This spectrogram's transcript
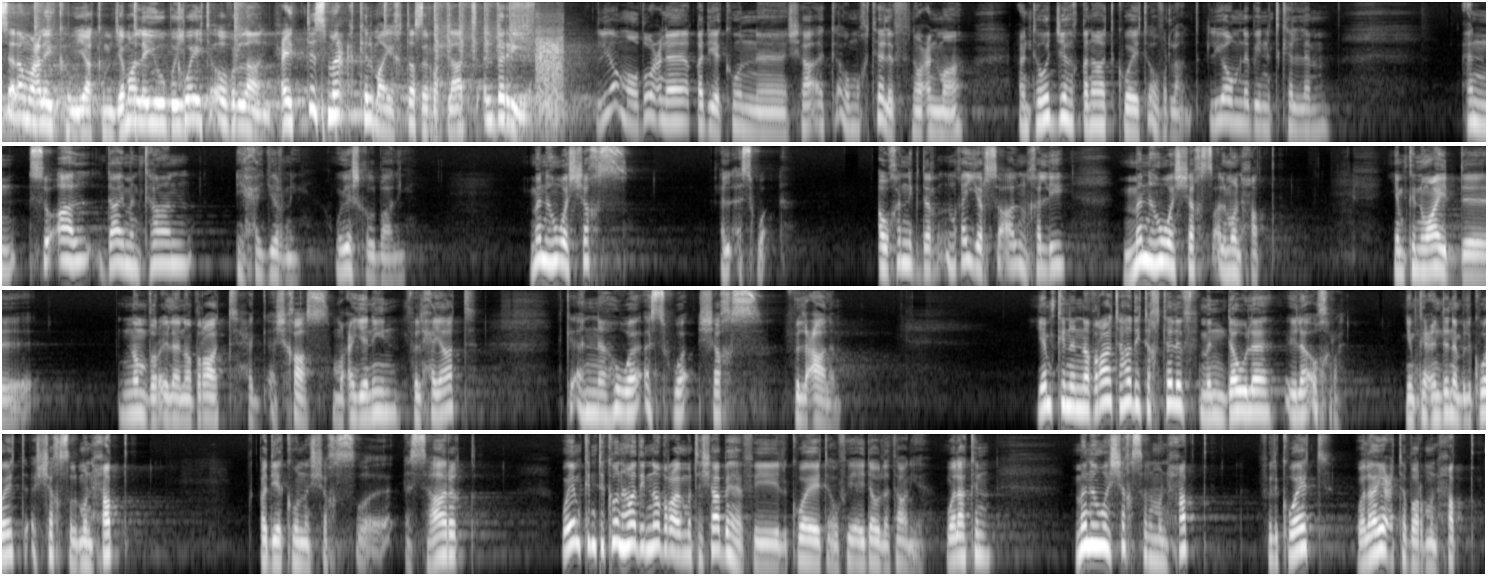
السلام عليكم وياكم جمال الايوبي كويت Overland حيث تسمع كل ما يختص الرحلات البرية. اليوم موضوعنا قد يكون شائك أو مختلف نوعا ما عن توجه قناة كويت Overland. اليوم نبي نتكلم عن سؤال دائما كان يحيرني ويشغل بالي. من هو الشخص الأسوأ؟ أو خلينا نقدر نغير سؤال نخليه من هو الشخص المنحط؟ يمكن وايد آه، ننظر إلى نظرات حق أشخاص معينين في الحياة كأنه هو أسوأ شخص في العالم. يمكن النظرات هذه تختلف من دولة إلى أخرى. يمكن عندنا بالكويت الشخص المنحط قد يكون الشخص السارق ويمكن تكون هذه النظرة متشابهة في الكويت أو في أي دولة ثانية. ولكن من هو الشخص المنحط في الكويت؟ ولا يعتبر منحط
